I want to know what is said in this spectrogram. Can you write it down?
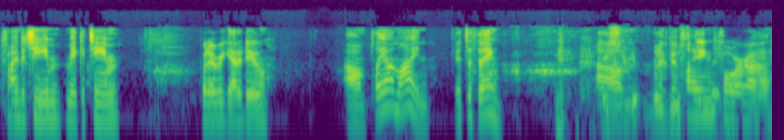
Find a team, make a team, whatever you got to do. Um, play online. It's a thing. Um, they I've been playing for. Uh,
